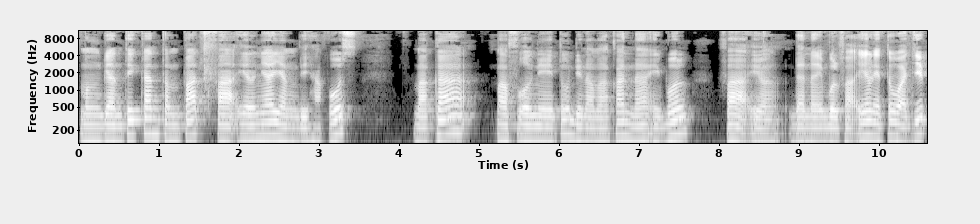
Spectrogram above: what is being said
menggantikan tempat fa'ilnya yang dihapus maka maf'ulnya itu dinamakan naibul fa'il. Dan naibul fa'il itu wajib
